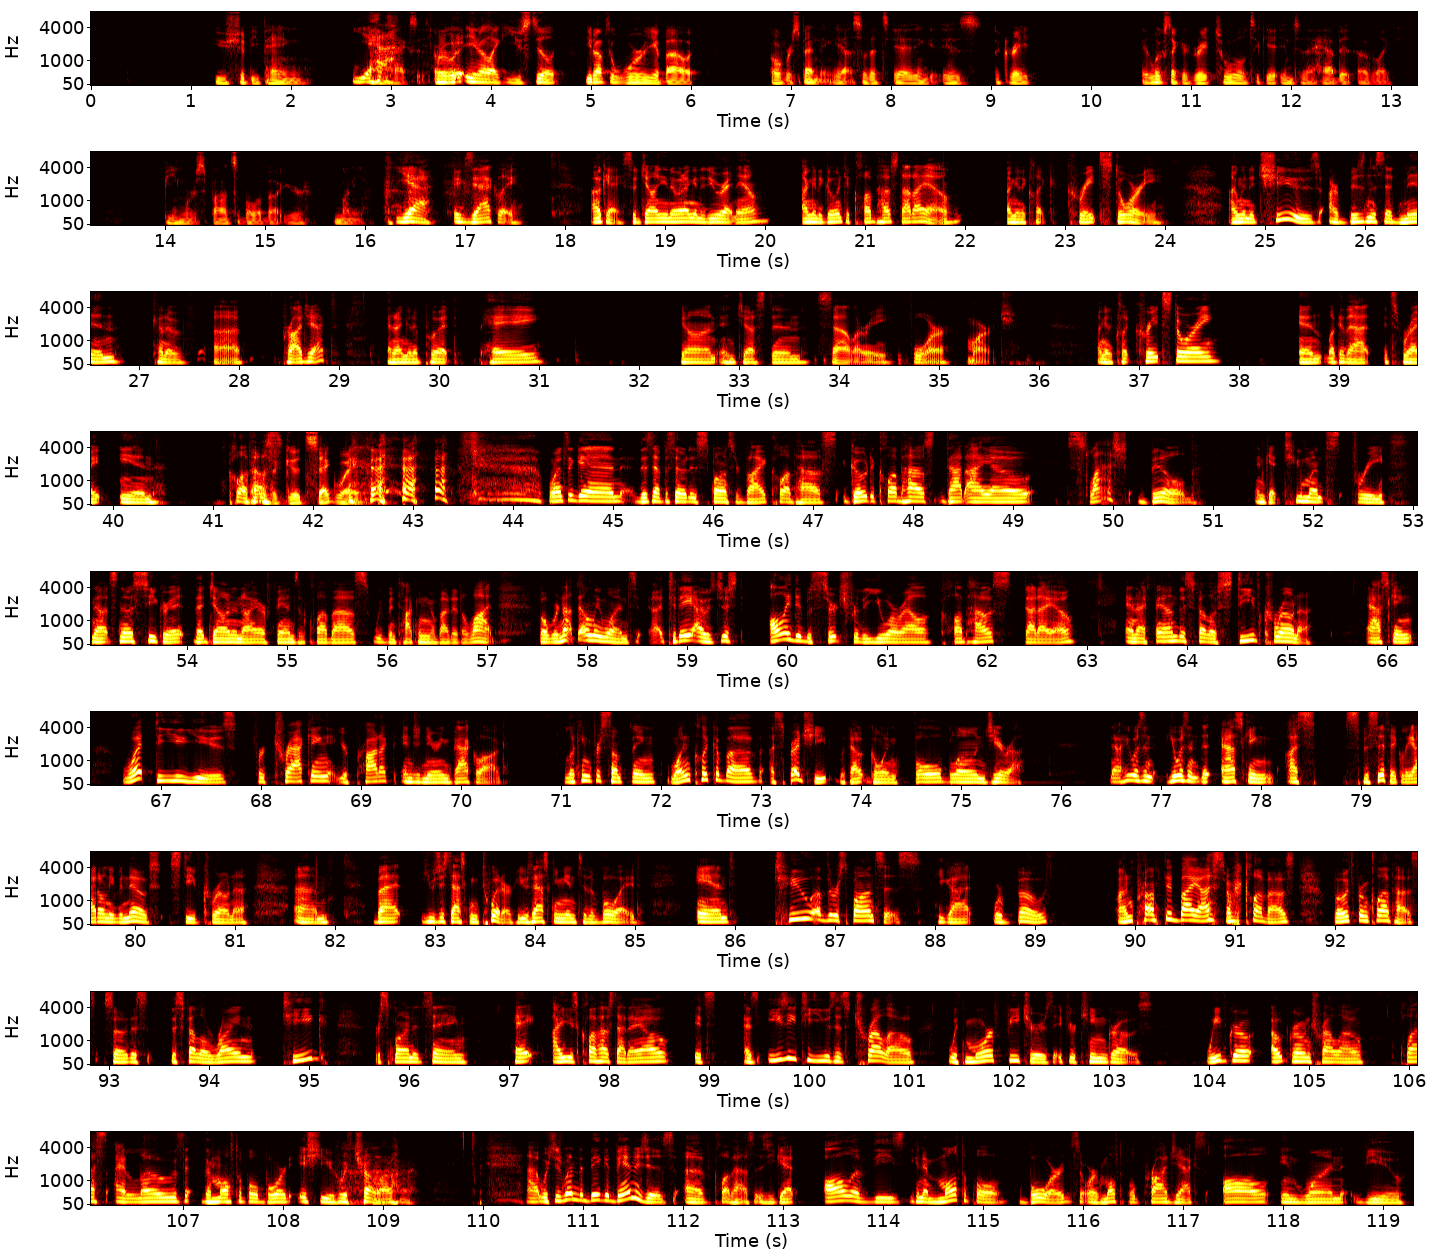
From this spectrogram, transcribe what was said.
you should be paying Yeah. taxes or you know like you still you don't have to worry about overspending yeah so that's i think it is a great it looks like a great tool to get into the habit of like being responsible about your money yeah, exactly. Okay, so Jon, you know what I'm going to do right now? I'm going to go into clubhouse.io. I'm going to click create story. I'm going to choose our business admin kind of uh, project, and I'm going to put pay Jon and Justin salary for March. I'm going to click create story, and look at that. It's right in that Clubhouse. was a good segue Once again, this episode is sponsored by Clubhouse. Go to clubhouse.io slash build and get two months free. Now, it's no secret that Jon and I are fans of Clubhouse. We've been talking about it a lot, but we're not the only ones. Uh, today, I was just, all I did was search for the URL clubhouse.io, and I found this fellow, Steve Corona, asking, What do you use for tracking your product engineering backlog? Looking for something one click above a spreadsheet without going full blown Jira. Now he wasn't he wasn't asking us specifically. I don't even know Steve Corona, um, but he was just asking Twitter. He was asking into the void, and two of the responses he got were both unprompted by us or Clubhouse, both from Clubhouse. So this this fellow Ryan Teague responded saying, "Hey, I use Clubhouse.io. It's as easy to use as Trello with more features if your team grows. We've grow, outgrown Trello. Plus, I loathe the multiple board issue with Trello, uh, which is one of the big advantages of Clubhouse. Is you get all of these. You can have multiple boards or multiple projects all in one view.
